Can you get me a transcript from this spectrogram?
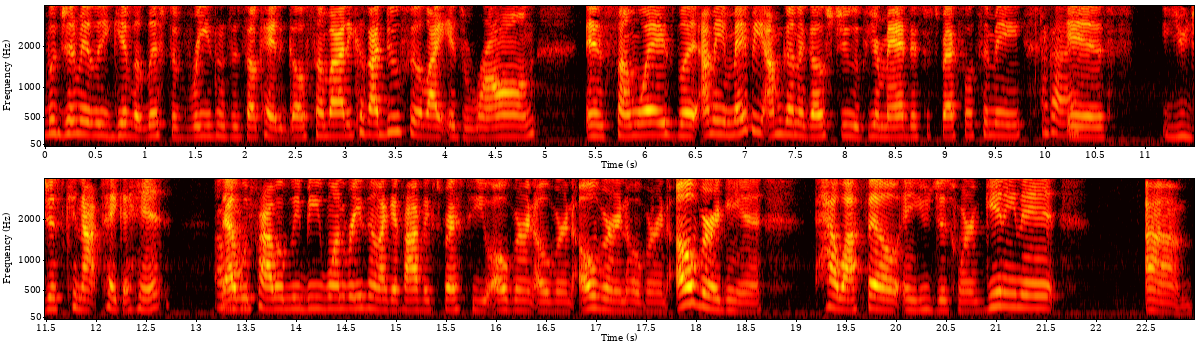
legitimately give a list of reasons it's okay to ghost somebody because I do feel like it's wrong in some ways. But I mean, maybe I'm gonna ghost you if you're mad disrespectful to me. Okay. If you just cannot take a hint. Okay. That would probably be one reason. Like if I've expressed to you over and over and over and over and over again how I felt and you just weren't getting it. Um,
